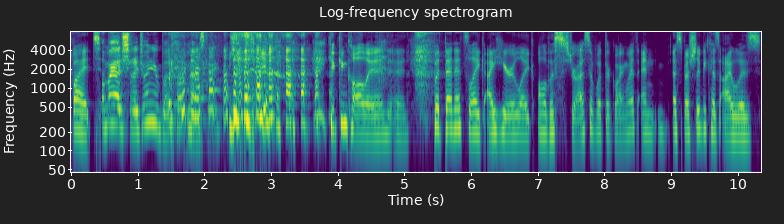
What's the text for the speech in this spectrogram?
But oh my god, should I join your book club? No, I'm just kidding. yeah, yeah. you can call in, and but then it's like I hear like all the stress of what they're going with, and especially because I was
